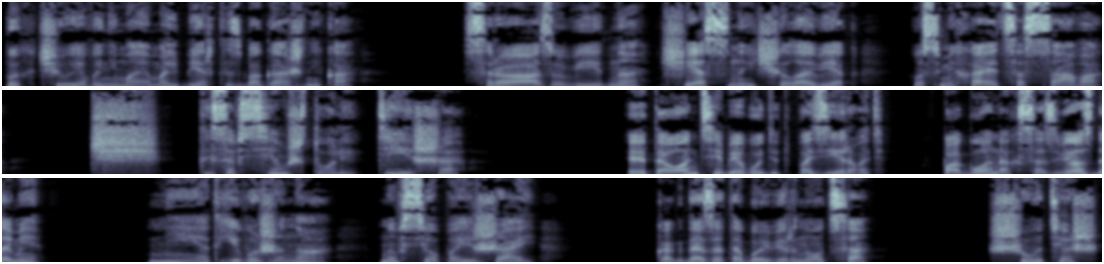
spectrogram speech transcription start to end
Пыхчу я, вынимая мольберт из багажника. Сразу видно, честный человек, усмехается Сава. Чш, ты совсем что ли? Тише. Это он тебе будет позировать? В погонах со звездами? Нет, его жена. Ну все, поезжай. Когда за тобой вернуться? Шутишь?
